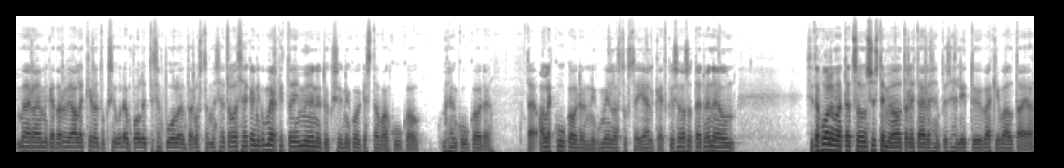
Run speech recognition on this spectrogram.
määrää, mikä tarvii allekirjoituksia uuden poliittisen puolueen perustamiseen. Tällaisia aika niin merkittäviä myönnytyksiä niin oikeastaan vain kuukau- yhden kuukauden tai alle kuukauden niin mielenostuksen jälkeen. Että kyllä se osoittaa, että Venäjällä on sitä huolimatta, että se on systeemi autoritäärisempi, siihen liittyy väkivaltaa ja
